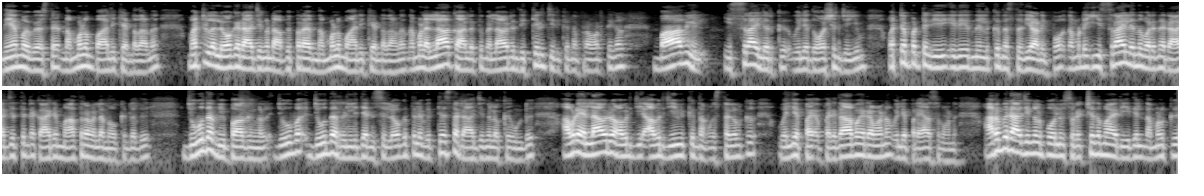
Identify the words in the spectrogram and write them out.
നിയമവ്യവസ്ഥ നമ്മളും പാലിക്കേണ്ടതാണ്. മറ്റുള്ള ലോകരാജ്യങ്ങളുടെ അഭിപ്രായം നമ്മളും മാനിക്കേണ്ടതാണ്. നമ്മൾ എല്ലാ കാലത്തും എല്ലാവരും ധിക്കരിച്ചിരിക്കുന്ന പ്രവർത്തികൾ ഭാവിയിൽ ഇസ്രായേലർക്ക് വലിയ ദോഷം ചെയ്യും. ഒറ്റപ്പെട്ട നിൽക്കുന്ന സ്ഥിതിയാണിപ്പോൾ നമ്മുടെ ഇസ്രായേൽ എന്ന് പറയുന്ന രാജ്യത്തിന്റെ കാര്യം മാത്രമല്ല നോക്കേണ്ടത്. ജൂത വിഭാഗങ്ങൾ ജൂബ ജൂത റിലിജൻസ് ലോകത്തിലെ വ്യത്യസ്ത രാജ്യങ്ങളൊക്കെ ഉണ്ട്. അവിടെ എല്ലാവരും അവർ അവർ ജീവിക്കുന്ന അവസ്ഥകൾക്ക് വലിയ പരിതാപകരമാണ് വലിയ പ്രയാസമാണ്. അറബ് രാജ്യങ്ങൾ പോലും സുരക്ഷിതമായ രീതിയിൽ നമ്മൾക്ക്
